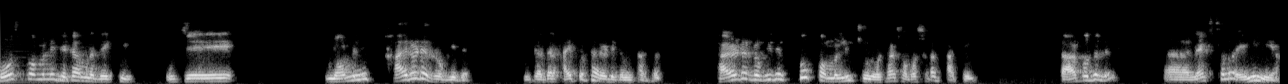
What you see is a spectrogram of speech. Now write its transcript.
মোস্ট কমনলি যেটা আমরা দেখি যে নর্মালি থাইরয়েডের রোগীদের, যাদের হাইপোথাইরয়েডিজম থাকবে থাইরয়েডের রোগীদের খুব কমনলি চুল ওঠার সমস্যাটা থাকেই। তার বদলে নেক্সট হলো এনিমিয়া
